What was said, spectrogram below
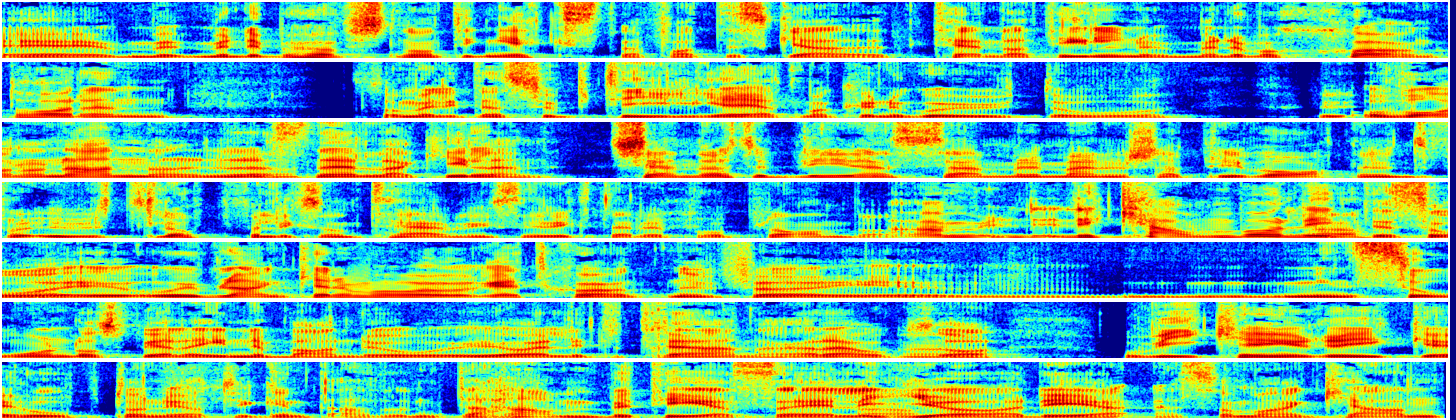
Eh, Men, men det behövs någonting extra för att det ska tända till nu. Men det var skönt att ha den som en liten subtil grej, att man kunde gå ut och, och vara någon annan än den snälla killen. Känner du att du blir en sämre människa privat när du inte får utlopp för liksom tävlingsinriktade på plan då? Ja, det, kan vara lite Ja. så och ibland kan det vara rätt skönt nu för eh, min son då spelar innebandy och jag är lite tränare där också. Ja. Och vi kan ju ryka ihop då när jag tycker inte att inte han beter sig eller gör det som han kan.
